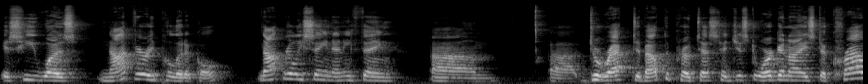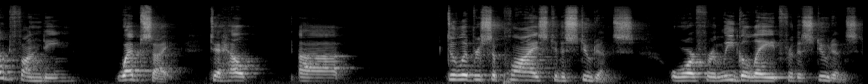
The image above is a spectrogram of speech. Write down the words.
is he was not very political, not really saying anything um, uh, direct about the protest, had just organized a crowdfunding website to help uh, deliver supplies to the students or for legal aid for the students.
